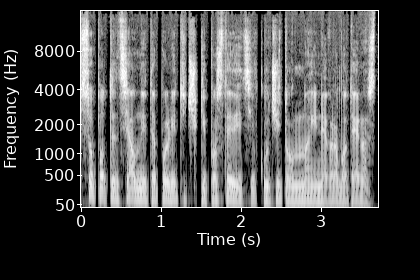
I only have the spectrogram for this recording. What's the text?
со потенцијалните политички последици, вклучително и невработеност.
